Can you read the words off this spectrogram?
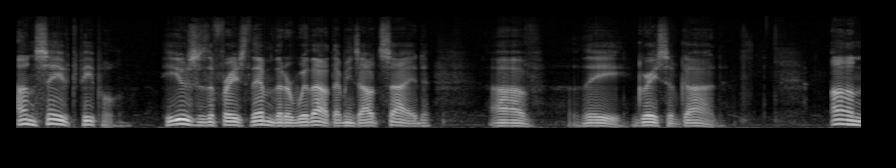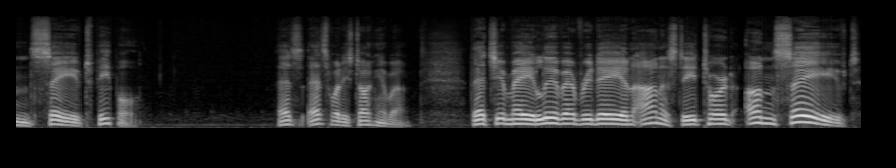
Unsaved people. He uses the phrase, them that are without, that means outside of the grace of God. Unsaved people. That's, that's what he's talking about. That you may live every day in honesty toward unsaved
